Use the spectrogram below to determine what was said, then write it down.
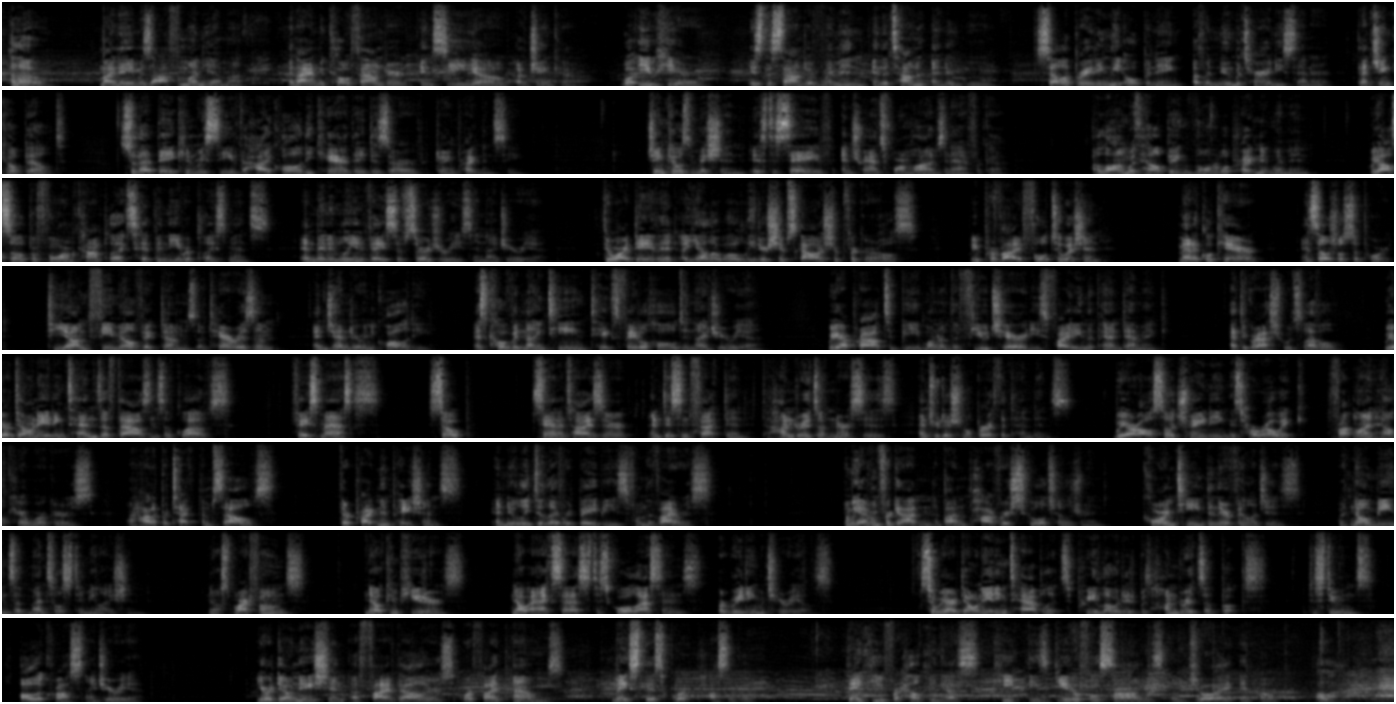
Hello, my name is Afam Onyema, and I am the co founder and CEO of GEANCO. What you hear is the sound of women in the town of Enugu celebrating the opening of a new maternity center that GEANCO built so that they can receive the high quality care they deserve during pregnancy. GEANCO's mission is to save and transform lives in Africa. Along with helping vulnerable pregnant women, we also perform complex hip and knee replacements and minimally invasive surgeries in Nigeria. Through our David Oyelowo Leadership Scholarship for Girls, we provide full tuition, medical care, and social support to young female victims of terrorism and gender inequality. As COVID 19 takes fatal hold in Nigeria, we are proud to be one of the few charities fighting the pandemic at the grassroots level. We are donating tens of thousands of gloves, face masks, soap, sanitizer, and disinfectant to hundreds of nurses and traditional birth attendants. We are also training these heroic frontline healthcare workers on how to protect themselves, their pregnant patients, and newly delivered babies from the virus. And we haven't forgotten about impoverished school children quarantined in their villages with no means of mental stimulation no smartphones, no computers, no access to school lessons or reading materials. So we are donating tablets preloaded with hundreds of books to students all across Nigeria. Your donation of $5 or £5 makes this work possible. Thank you for helping us keep these beautiful songs of joy and hope alive.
